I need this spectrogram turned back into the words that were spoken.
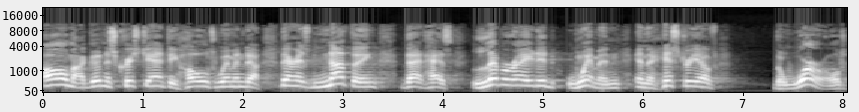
oh my goodness, Christianity holds women down. There is nothing that has liberated women in the history of the world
